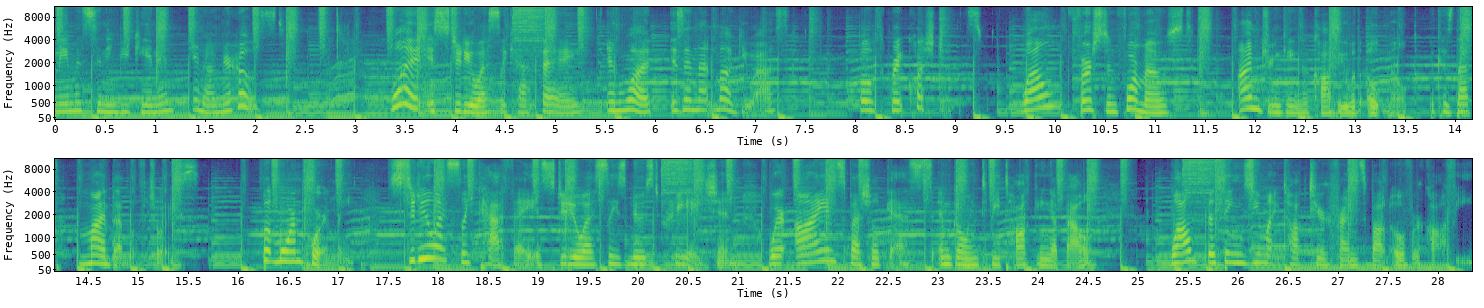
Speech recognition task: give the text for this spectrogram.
My name is Cindy Buchanan, and I'm your host. What is Studio Wesley Cafe, and what is in that mug, you ask? Both great questions. Well, first and foremost, I'm drinking a coffee with oat milk because that's my bev of choice. But more importantly, Studio Wesley Cafe is Studio Wesley's newest creation, where I and special guests am going to be talking about, well, the things you might talk to your friends about over coffee.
